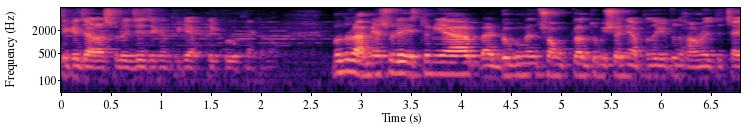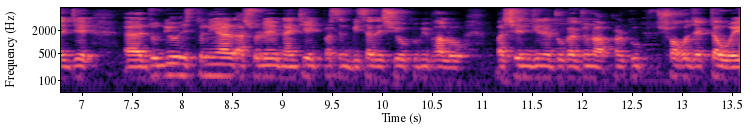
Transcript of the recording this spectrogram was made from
থেকে যারা আসলে যে যেখান থেকে অ্যাপ্লাই করুক না কেন। বন্ধুরা, আমি আসলে এস্তোনিয়ার ডকুমেন্ট সংক্রান্ত বিষয় নিয়ে আপনাদের একটু ধারণা দিতে চাই যে যদিও এস্তোনিয়ার আসলে ninety eight percent visa ratio খুবই ভালো বা সেনজিনে ঢোকার জন্য আপনার খুব সহজ একটা ওয়ে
